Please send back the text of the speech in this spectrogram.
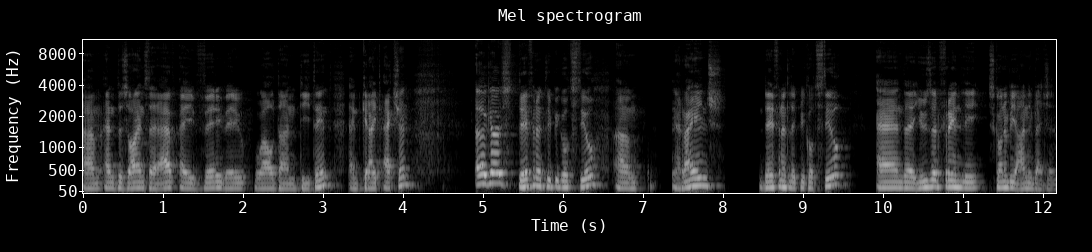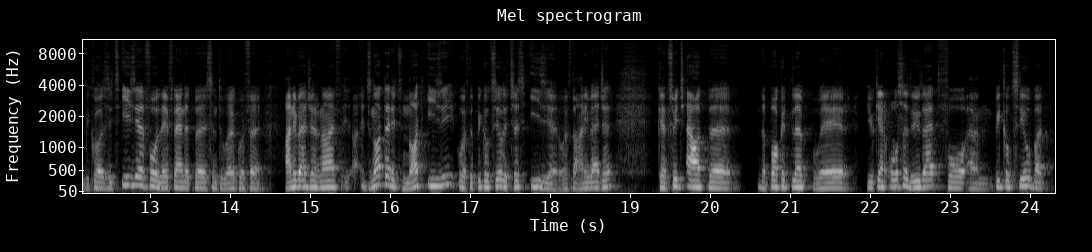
um, and designs that have a very, very well done detent and great action. Ergos, definitely Pickled Steel. Um, range, definitely Pickled Steel. And uh, user friendly is going to be Honey Badger because it's easier for a left handed person to work with a Honey Badger knife. It's not that it's not easy with the Pickled Steel, it's just easier with the Honey Badger. You can switch out the, the pocket clip where you can also do that for um, Pickled Steel, but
